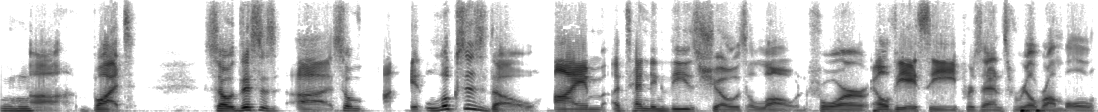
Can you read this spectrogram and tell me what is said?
Mhm. Uh, but so this is uh, so it looks as though I'm attending these shows alone for LVAC presents Real Rumble,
